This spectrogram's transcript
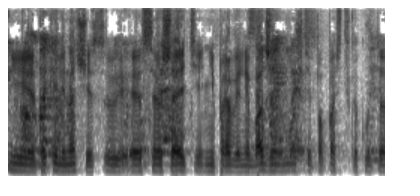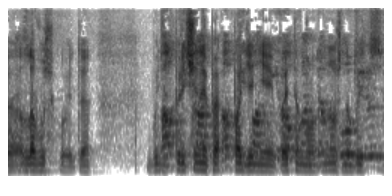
И так или иначе, если вы э, совершаете неправильный баджан, можете попасть в какую-то ловушку. Это будет причиной падения, и поэтому нужно быть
